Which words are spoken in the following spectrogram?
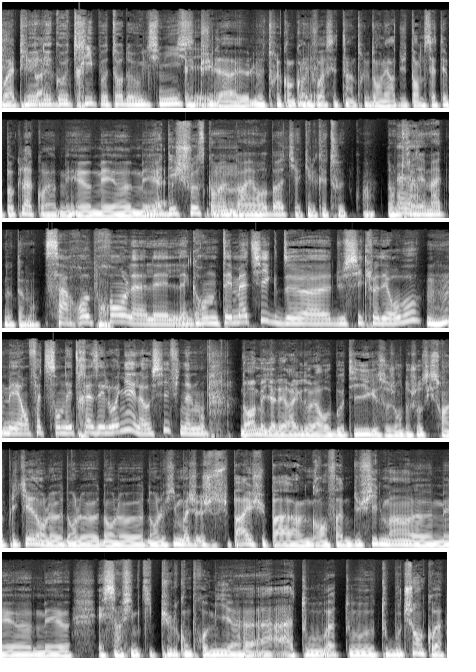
Ouais, puis le pas- l'ego trip autour de Will Smith. Et puis là, le truc encore une fois, c'était un truc dans l'air du temps de cette époque-là, quoi. Mais euh, mais euh, mais il y a des choses quand même Hmm. dans les robots. Il y a quelques trucs, quoi. Dans le Alors. troisième acte notamment. ça reprend la- les, les grandes thématiques de, euh, du cycle des robots, Mhm. mais en fait, c'en est très éloigné là aussi finalement. non, mais il y a les règles de la robotique et ce genre de choses qui sont impliquées dans le dans le dans le dans le film. Moi, je, je suis pareil, je suis pas un grand fan du film, hein, euh, mais euh, mais euh, et c'est un film qui pue le compromis à, à, à tout à tout tout bout de champ, quoi. De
